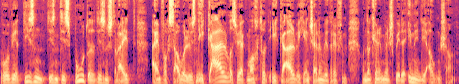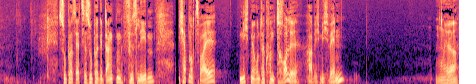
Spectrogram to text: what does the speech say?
wo wir diesen, diesen Disput oder diesen Streit einfach sauber lösen. Egal, was wer gemacht hat, egal, welche Entscheidung wir treffen. Und dann können wir uns später immer in die Augen schauen. Super Sätze, super Gedanken fürs Leben. Ich habe noch zwei. Nicht mehr unter Kontrolle habe ich mich, wenn? Naja,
